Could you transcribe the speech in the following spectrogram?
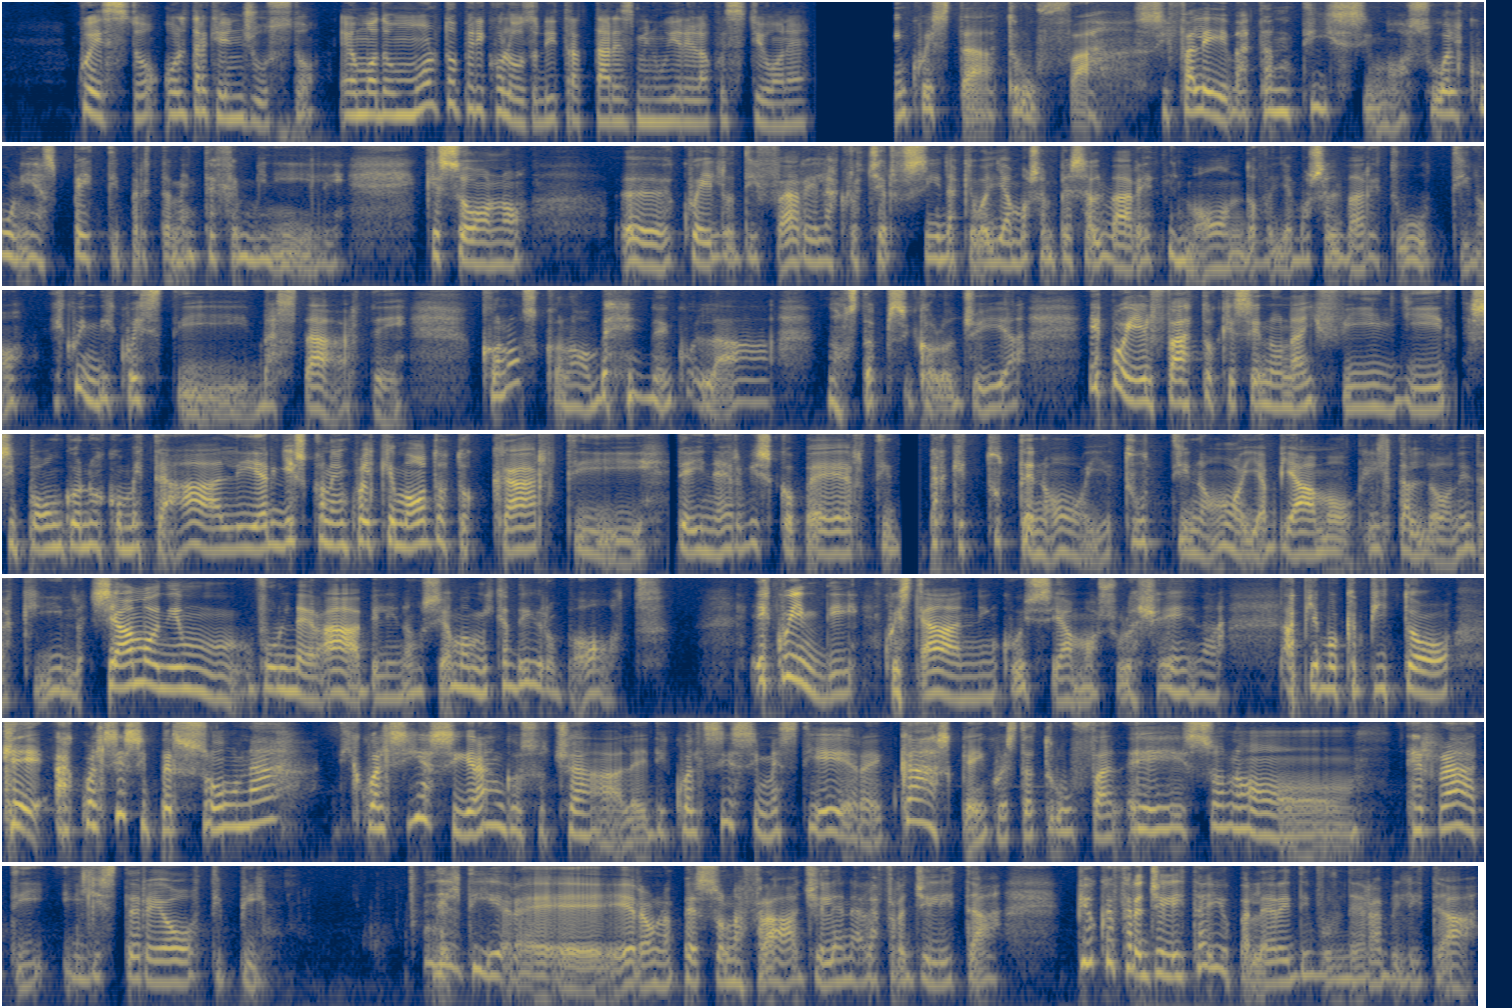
Questo, oltre che ingiusto, è un modo molto pericoloso di trattare e sminuire la questione. In questa truffa si fa leva tantissimo su alcuni aspetti prettamente femminili, che sono eh, quello di fare la croce rossina che vogliamo sempre salvare il mondo, vogliamo salvare tutti, no? E quindi questi bastardi conoscono bene quella nostra psicologia e poi il fatto che se non hai figli si pongono come tali e riescono in qualche modo a toccarti dei nervi scoperti perché tutte noi, tutti noi abbiamo il tallone d'Achille, siamo vulnerabili, non siamo mica dei robot. E quindi questi anni in cui siamo sulla scena abbiamo capito che a qualsiasi persona di qualsiasi rango sociale, di qualsiasi mestiere, casca in questa truffa e sono errati gli stereotipi nel dire era una persona fragile nella fragilità. Più che fragilità io parlerei di vulnerabilità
